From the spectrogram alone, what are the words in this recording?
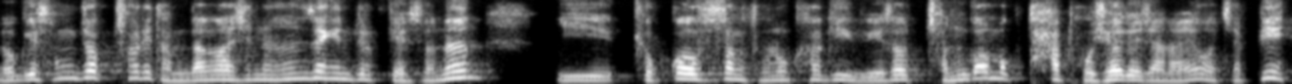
여기 성적 처리 담당하시는 선생님들께서는 이 교과 수상 등록하기 위해서 전 과목 다 보셔야 되잖아요. 어차피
